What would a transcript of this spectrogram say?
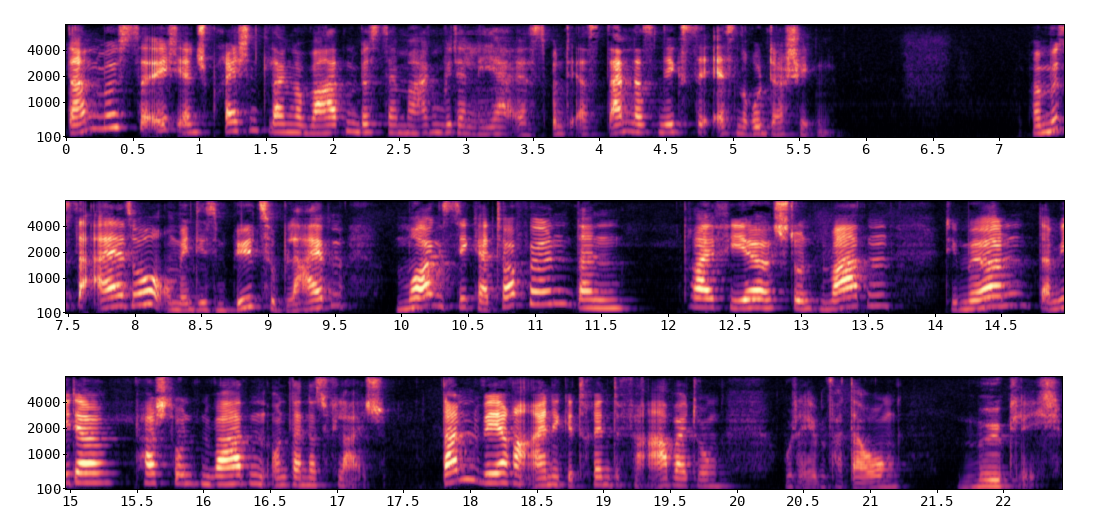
dann müsste ich entsprechend lange warten, bis der Magen wieder leer ist und erst dann das nächste Essen runterschicken. Man müsste also, um in diesem Bild zu bleiben, morgens die Kartoffeln, dann drei, vier Stunden warten, die Möhren, dann wieder ein paar Stunden warten und dann das Fleisch. Dann wäre eine getrennte Verarbeitung oder eben Verdauung möglich.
